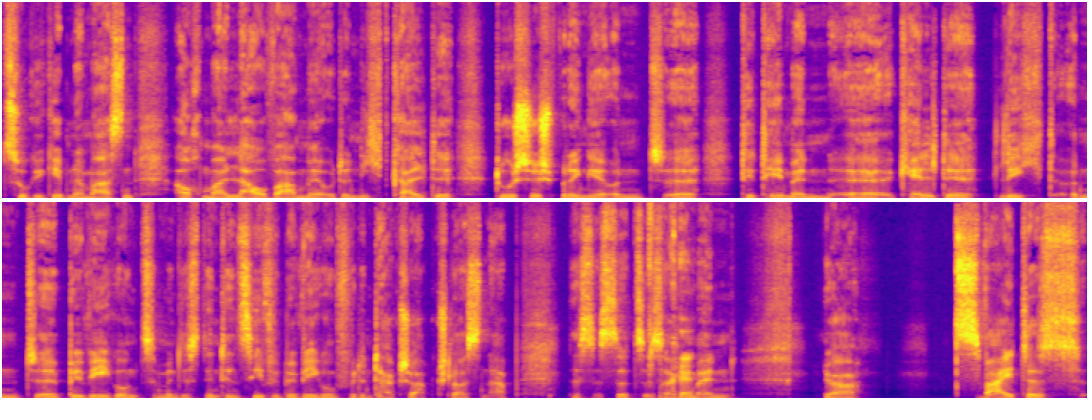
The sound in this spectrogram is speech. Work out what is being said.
zugegebenermaßen auch mal lauwarme oder nicht kalte Dusche springe und äh, die Themen äh, Kälte, Licht und äh, Bewegung, zumindest intensive Bewegung für den Tag schon abgeschlossen habe. Das ist sozusagen okay. mein ja, zweites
